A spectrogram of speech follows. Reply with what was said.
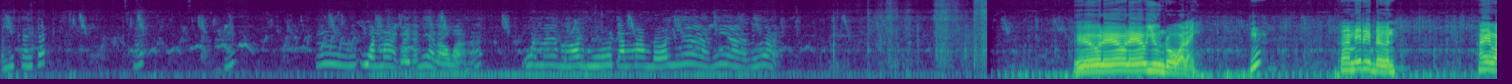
อันนี้ใครครับฮะหึอืมอ้วนมากเลยนะเนี่ยเราอะฮะ อ้วนมากเลยดูจำมั่มเลยเนี่ย เนี่ยเนี่ย เร็วเร็วเร็วยืนรออะไรทำไมไม่รีบเดิน ให้ไว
